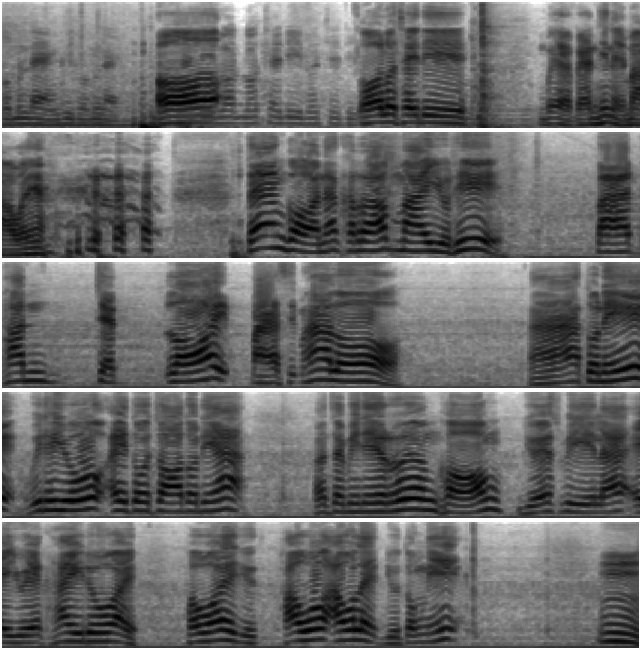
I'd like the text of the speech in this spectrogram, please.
รถมันแรงพี่รถมันแรงอ๋อ รถรถใช้ดีรถใช้ดีอ๋อรถใช้ดีไปแอบแบนที่ไหนมาวะเนี่ย แจ้งก่อนนะครับมาอยู่ที่ 8,785 โลอ่าตัวนี้วิทยุไอตัวจอตัวเนี้ยมันจะมีในเรื่องของ USB และ AUX ให้ด้วย power outlet อยู่ power outlet อยู่ตรงนี้ อืม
